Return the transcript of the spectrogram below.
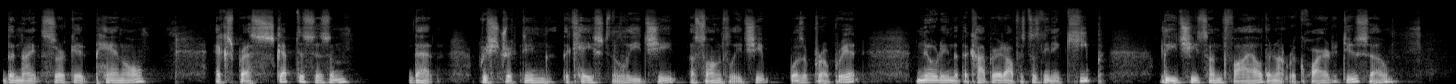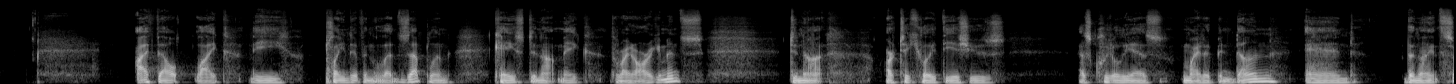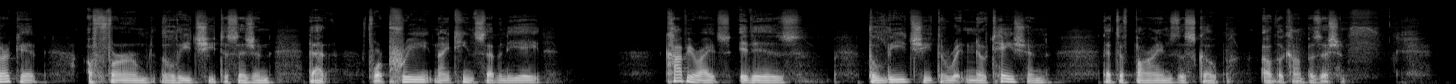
the Ninth Circuit panel expressed skepticism that restricting the case to the lead sheet, a song to lead sheet, was appropriate, noting that the Copyright Office doesn't even keep lead sheets on file. They're not required to do so. I felt like the plaintiff in the Led Zeppelin case did not make the right arguments, did not articulate the issues as clearly as might have been done, and the Ninth Circuit affirmed the lead sheet decision that for pre 1978 copyrights, it is the lead sheet, the written notation, that defines the scope of the composition.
